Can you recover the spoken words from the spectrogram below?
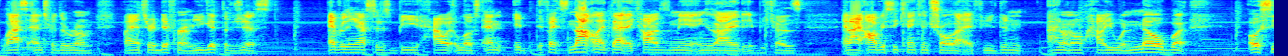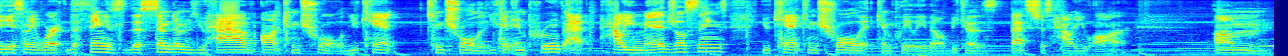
last entered the room. If I enter a different room, you get the gist. Everything has to just be how it looks. And it, if it's not like that, it causes me anxiety because, and I obviously can't control that. If you didn't, I don't know how you wouldn't know, but OCD is something where the things, the symptoms you have aren't controlled. You can't control it. You can improve at how you manage those things. You can't control it completely though because that's just how you are. Um,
